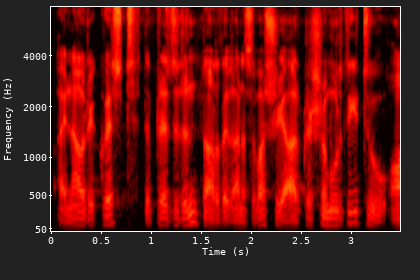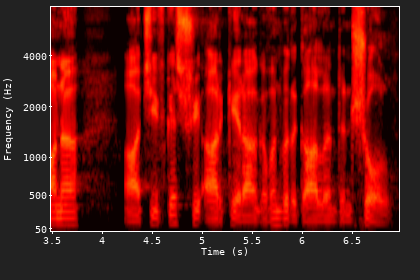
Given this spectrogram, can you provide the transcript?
I now request the President, Naradagana Sabha, Sri R. Krishnamurti, to honor our Chief Guest, Sri R. K. Raghavan, with a garland and shawl.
